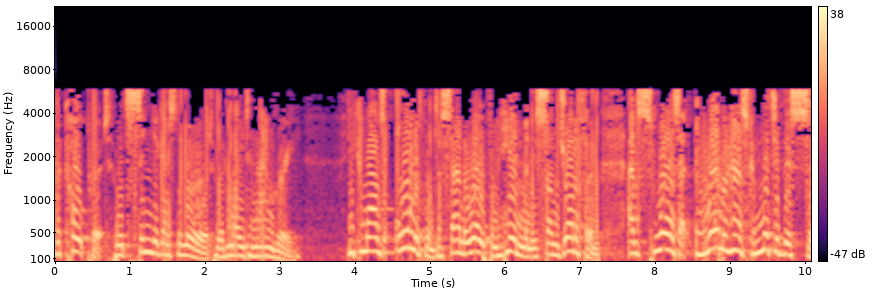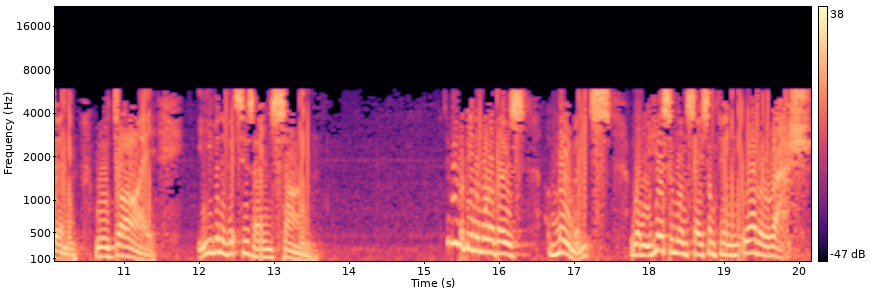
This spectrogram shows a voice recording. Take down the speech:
the culprit who had sinned against the Lord, who had made him angry. He commands all of them to stand away from him and his son Jonathan and swears that whoever has committed this sin will die, even if it's his own son. Have you ever been in one of those moments when you hear someone say something rather rash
